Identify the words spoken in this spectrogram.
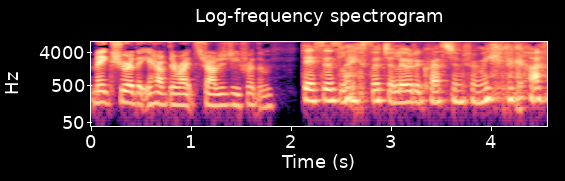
make sure that you have the right strategy for them? This is like such a loaded question for me because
